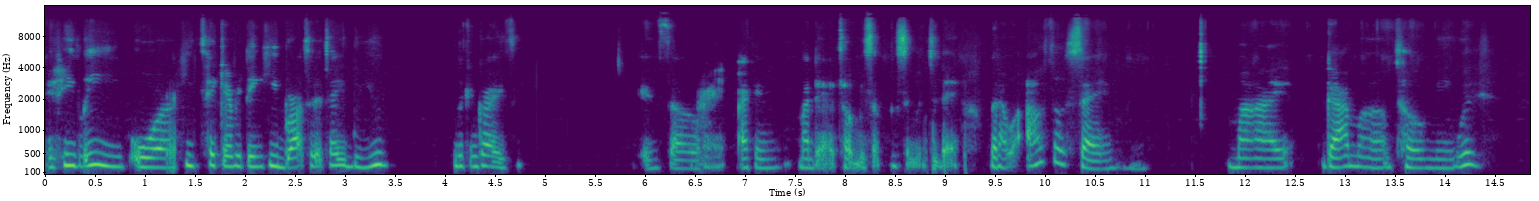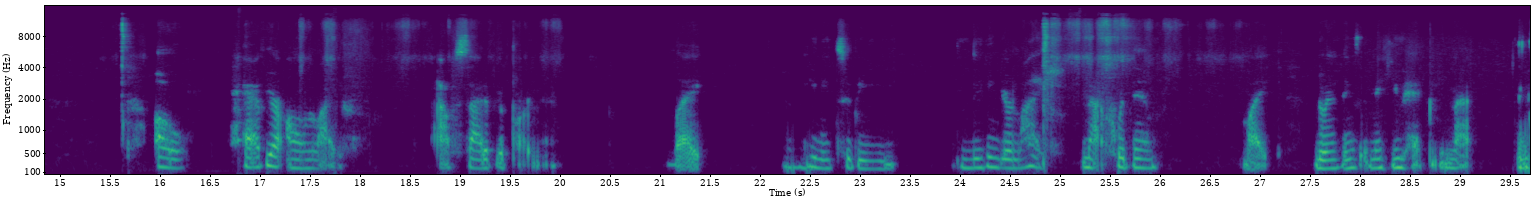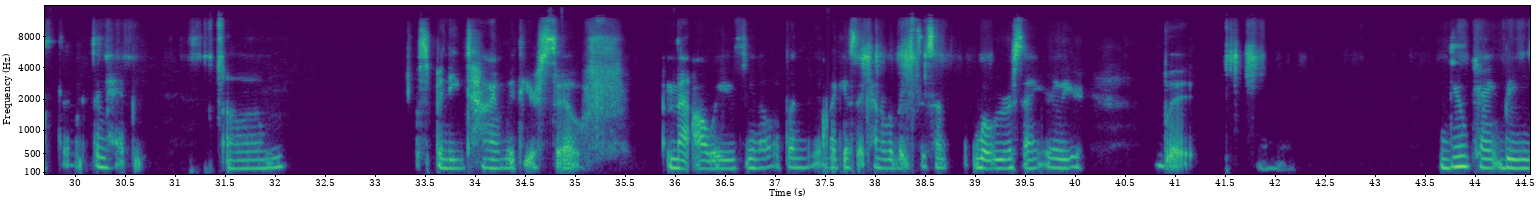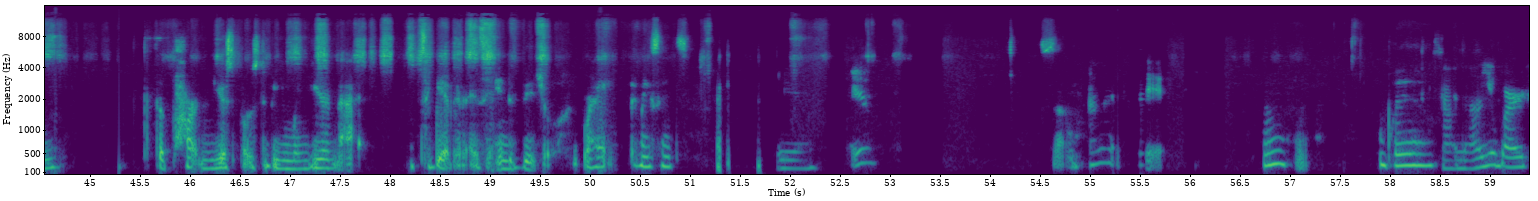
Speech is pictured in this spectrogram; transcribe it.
if he leave or he take everything he brought to the table, you looking crazy. And so Right. I can my dad told me something similar to that. But I will also say my godmom told me what oh, have your own life outside of your partner. Like you need to be living your life, not for them. Like doing things that make you happy, not things that make them happy. Um, spending time with yourself, not always, you know, them. I guess that kind of relates to some what we were saying earlier. But you can't be the partner you're supposed to be when you're not together as an individual, right? That makes sense. Yeah. Yeah. So, I like it. mhm. well, So know your worth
